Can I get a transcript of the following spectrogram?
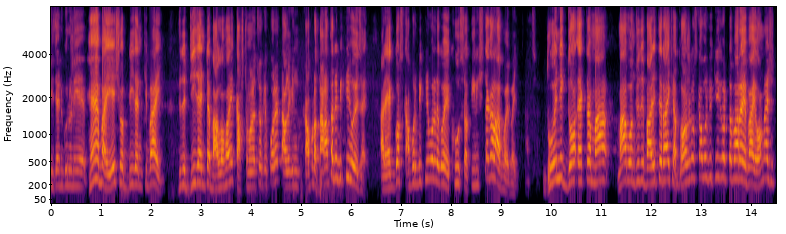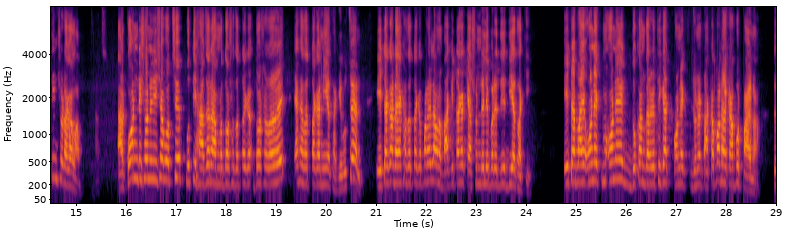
ডিজাইনগুলো নিয়ে হ্যাঁ ভাই এইসব ডিজাইন কি ভাই? যদি ডিজাইনটা ভালো হয় কাস্টমারের চোখে পড়ে তাহলে কিন্তু কাপড়টা তাড়াতাড়ি বিক্রি হয়ে যায়। আর এক গজ কাপড় বিক্রি করলে খুচরা তিরিশ টাকা লাভ হয় ভাই। আচ্ছা। দৈনিক একটা মা মা বোন যদি বাড়িতে রাখা দশ গজ কাপড় বিক্রি করতে পারে ভাই অনায়াসে তিনশো টাকা লাভ। আচ্ছা। আর কন্ডিশনের হিসাব হচ্ছে প্রতি হাজারে আমরা দশ হাজার টাকা দশ হাজারে এক হাজার টাকা নিয়ে থাকি বুঝছেন? এই টাকাটা এক হাজার টাকা পাঠাইলে আমরা বাকি টাকা ক্যাশ অন ডেলিভারি দিয়ে দিয়ে থাকি। এটা ভাই অনেক অনেক দোকানদারের থেকে অনেক জনের টাকা পাঠায় কাপড় পায় না। তো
